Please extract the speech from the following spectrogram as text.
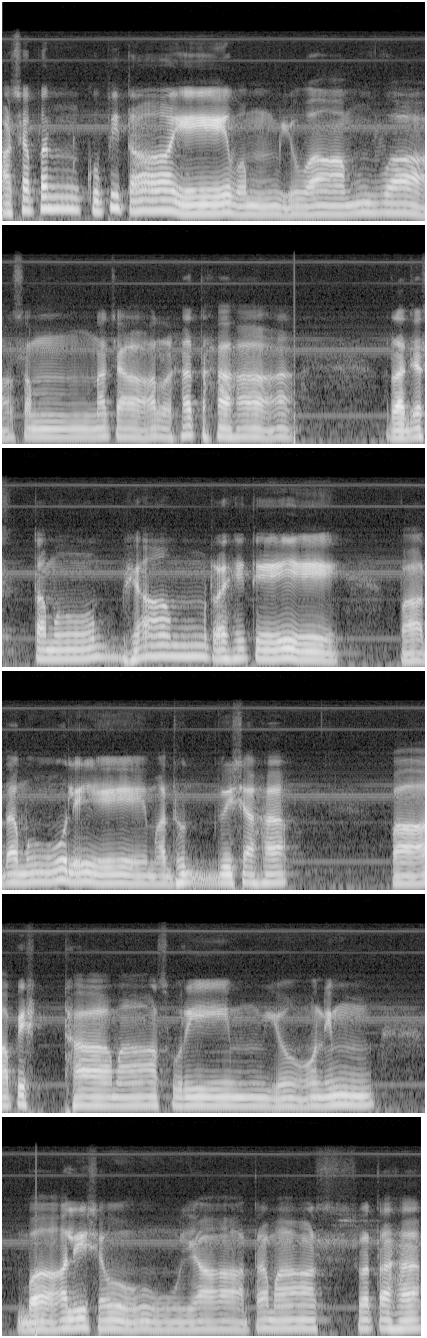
अशपन् कुपिता एवं युवां वासं न चार्हतः। रजस्तमोभ्यां रहिते पादमूले मधुद्विषः। पापिष्ठामासुरीं योनिं बालिशौ यातमाश्वतः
